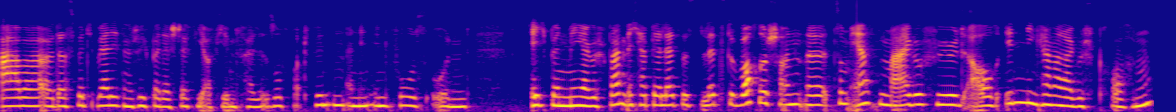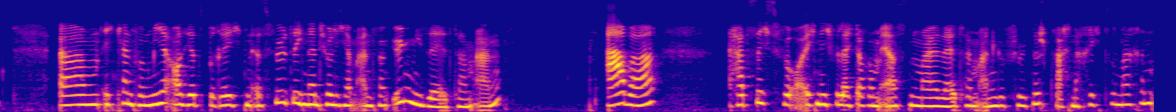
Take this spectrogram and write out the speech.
Aber das wird, werdet ihr natürlich bei der Steffi auf jeden Fall sofort finden an den Infos und ich bin mega gespannt. Ich habe ja letztes, letzte Woche schon äh, zum ersten Mal gefühlt auch in die Kamera gesprochen. Ähm, ich kann von mir aus jetzt berichten, es fühlt sich natürlich am Anfang irgendwie seltsam an. Aber hat sich für euch nicht vielleicht auch am ersten Mal seltsam angefühlt, eine Sprachnachricht zu machen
